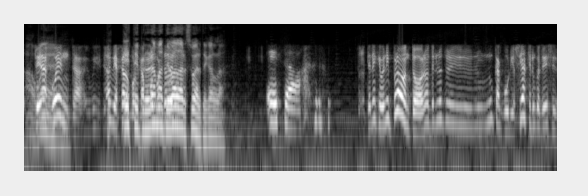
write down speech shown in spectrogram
Ah, ¿Te das cuenta? Has viajado por Este Japón, programa por te va a dar suerte, Carla. Eso. Tenés que venir pronto, ¿no? No nunca curioseaste, nunca te ves, es,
